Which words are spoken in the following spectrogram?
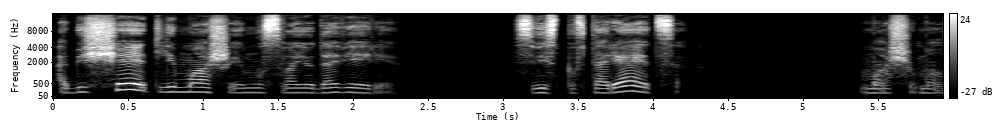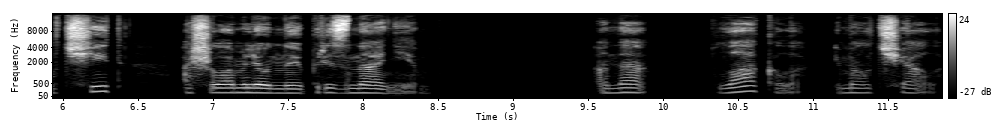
Обещает ли Маша ему свое доверие? Свист повторяется. Маша молчит, ошеломленная признанием. Она плакала и молчала.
